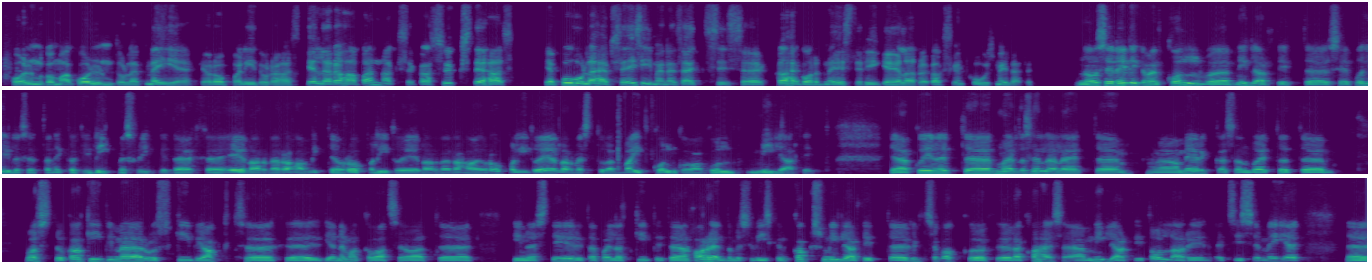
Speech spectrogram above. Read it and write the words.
kolm koma kolm tuleb meie ehk Euroopa Liidu rahast, kelle raha pannakse, kas üks tehas? Ja kuhu läheb see esimene sats siis eh, kahekordne Eesti riigieelarve, kakskümmend kuus miljardit? No see nelikümmend kolm miljardit, eh, see põhiliselt on ikkagi liikmesriikide eh, eelarveraha, mitte Euroopa Liidu eelarve raha. Euroopa Liidu eelarvest tuleb vaid kolm koma kolm miljardit. ja kui nüüd mõelda sellele, et Ameerikas on võetud vastu ka Kiibi määrus, Kiibi akt ja nemad kavatsevad investeerida paljalt kiipide arendamisse viiskümmend kaks miljardit äh, üldse kokku üle kahesaja miljardi dollari, et siis see meie äh,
